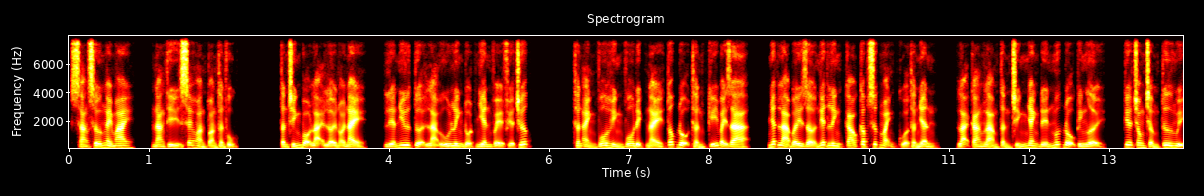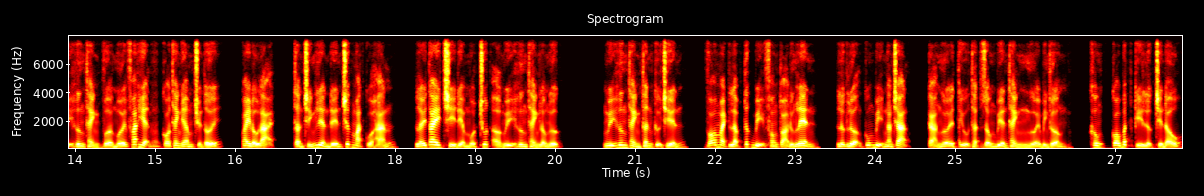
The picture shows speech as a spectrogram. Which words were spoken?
Sáng sớm ngày mai, nàng thì sẽ hoàn toàn thần phục. Tần chính bỏ lại lời nói này, liền như tựa là ưu linh đột nhiên về phía trước. Thân ảnh vô hình vô địch này tốc độ thần kỹ bày ra nhất là bây giờ niết linh cao cấp sức mạnh của thần nhân, lại càng làm tần chính nhanh đến mức độ kinh người, kia trong trầm tư ngụy hưng thành vừa mới phát hiện có thanh âm chuyển tới, quay đầu lại, tần chính liền đến trước mặt của hắn, lấy tay chỉ điểm một chút ở ngụy hưng thành lồng ngực. Ngụy hưng thành thân cự chiến, võ mạch lập tức bị phong tỏa đứng lên, lực lượng cũng bị ngăn chặn, cả người tiểu thật giống biến thành người bình thường, không có bất kỳ lực chiến đấu.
